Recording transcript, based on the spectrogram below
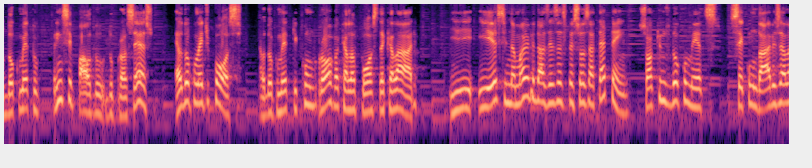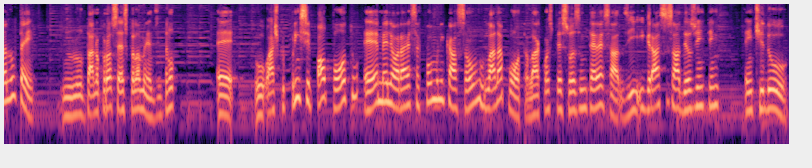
o documento principal do, do processo é o documento de posse. É o documento que comprova aquela posse daquela área. E, e, esse, na maioria das vezes, as pessoas até têm. Só que os documentos secundários ela não tem. Não está no processo, pelo menos. Então, é, eu acho que o principal ponto é melhorar essa comunicação lá na ponta, lá com as pessoas interessadas. E, e graças a Deus a gente tem, tem tido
